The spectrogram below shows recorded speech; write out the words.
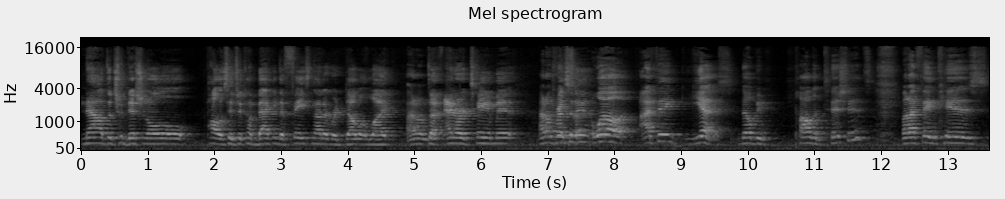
now the traditional politician come back in the face now that we're double like I don't. the entertainment I don't president? think so. Well, I think yes, there'll be politicians, but I think his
